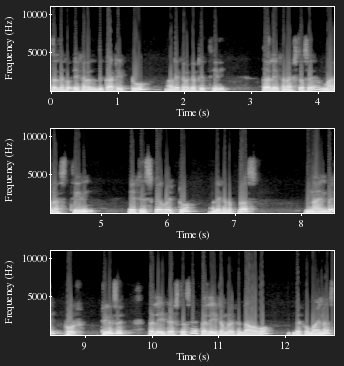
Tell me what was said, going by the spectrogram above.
তাহলে দেখো, এখানে যদি কাটি টু আর এখানে কাটি থ্রি তাহলে এখানে আসতেছে minus three X square by two আর এখানে প্লাস নাইন বাই ফোর ঠিক আছে? তাহলে এটা আসতেছে, তাহলে এটা আমরা এখানে নামাবো। দেখো minus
